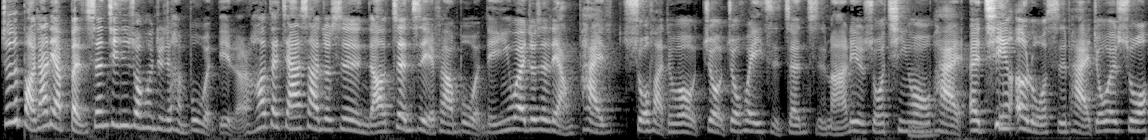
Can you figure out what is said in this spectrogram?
就是保加利亚本身经济状况就已经很不稳定了，然后再加上就是你知道政治也非常不稳定，因为就是两派说法就会就就会一直争执嘛。例如说亲欧派，呃亲俄罗斯派就会说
